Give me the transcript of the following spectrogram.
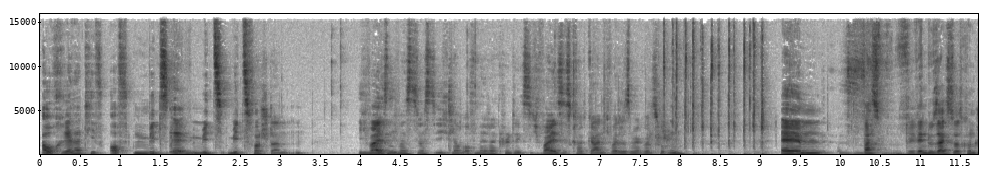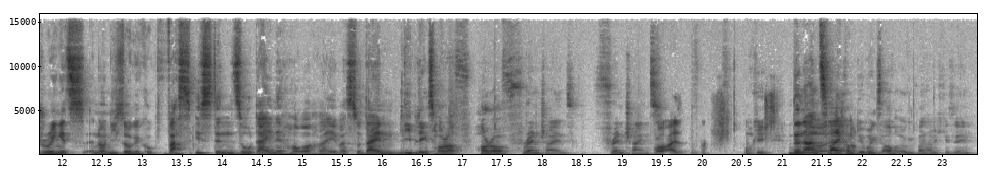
auch relativ oft mit, äh, mit, missverstanden. Ich weiß nicht, was, was ich glaube auf Metacritics, ich weiß es gerade gar nicht, warte, lass mich mal kurz gucken. Ähm, was, wenn du sagst, du hast Conjuring jetzt noch nicht so geguckt, was ist denn so deine Horrorreihe? Was ist so dein Lieblings-Horror-Franchise? Franchise. Oh, also, Okay. The Nun Aber 2 ich kommt übrigens auch irgendwann, habe ich gesehen.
